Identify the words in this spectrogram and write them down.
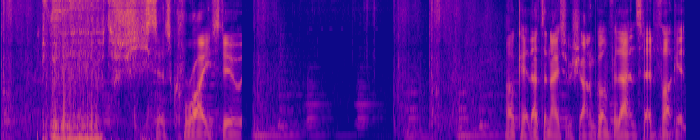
Jesus Christ, dude. Okay, that's a nicer shot. I'm going for that instead. Fuck it.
